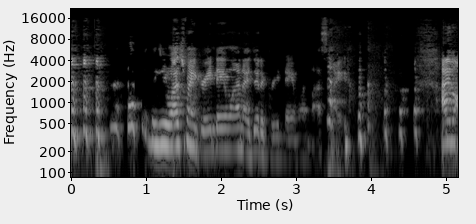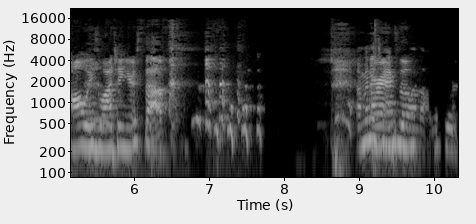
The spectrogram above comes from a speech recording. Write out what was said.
did you watch my Green Day one? I did a Green Day one last night. I'm always watching your stuff. I'm gonna All right, tag you so- on the awkward,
